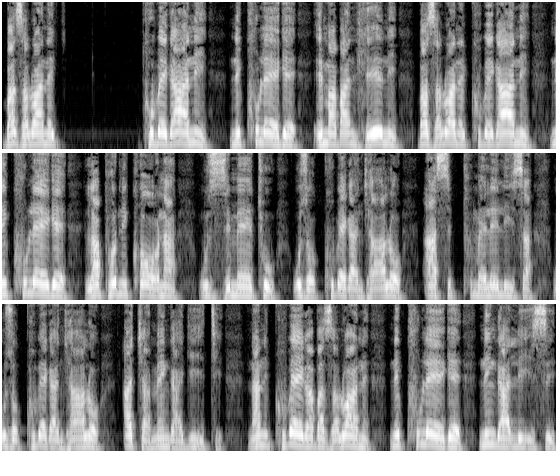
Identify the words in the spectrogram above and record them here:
bazalwane qhubekani nikhuleke emabandleni. Bazalwane qhubekani nikhuleke lapho nikhona. Uzimethu uzoqhubeka njalo asiphumelelisa uzoqhubeka njalo ajame ngakithi. Naniqhubeka bazalwane nikhuleke ningalisi.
